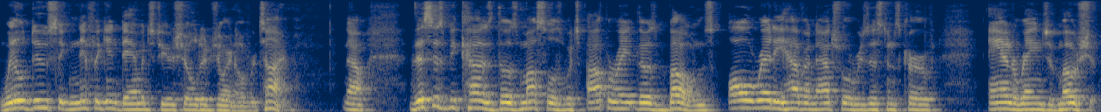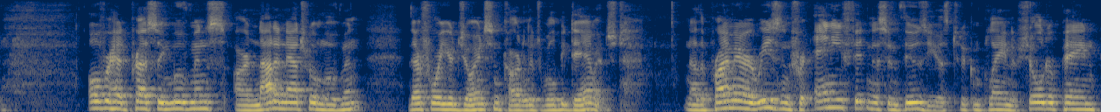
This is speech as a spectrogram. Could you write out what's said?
will do significant damage to your shoulder joint over time. Now, this is because those muscles which operate those bones already have a natural resistance curve and range of motion. Overhead pressing movements are not a natural movement, therefore your joints and cartilage will be damaged. Now, the primary reason for any fitness enthusiast to complain of shoulder pain,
